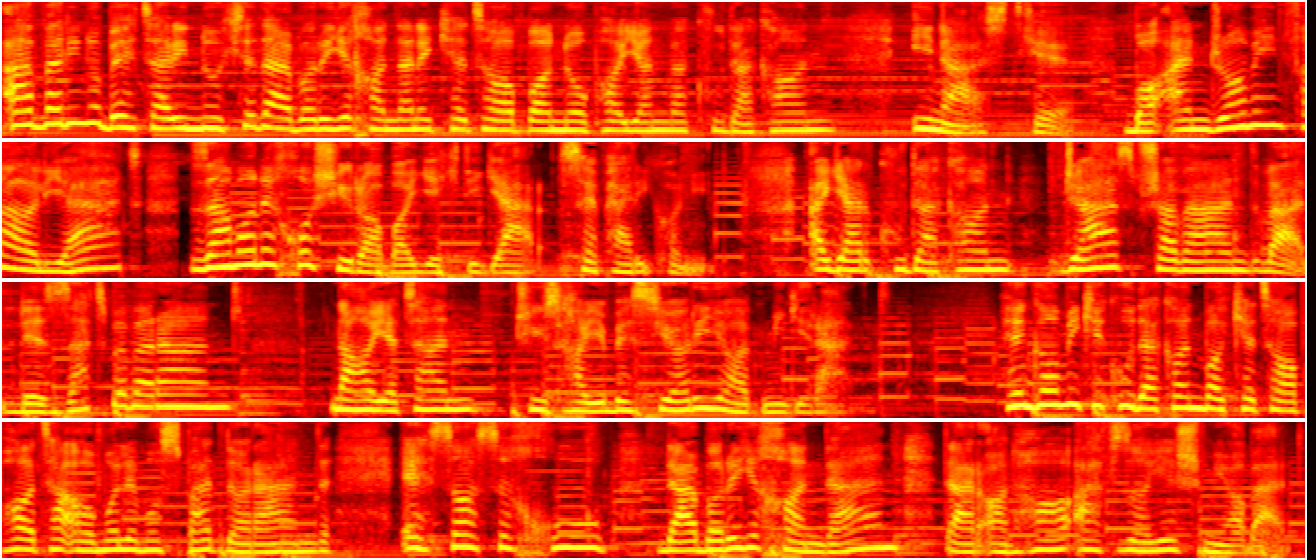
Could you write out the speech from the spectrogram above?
اولین و بهترین نکته درباره خواندن کتاب با نوپایان و کودکان این است که با انجام این فعالیت زمان خوشی را با یکدیگر سپری کنید. اگر کودکان جذب شوند و لذت ببرند، نهایتا چیزهای بسیاری یاد می‌گیرند. هنگامی که کودکان با کتاب ها تعامل مثبت دارند، احساس خوب درباره خواندن در آنها افزایش می‌یابد.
